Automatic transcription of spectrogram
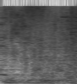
Red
